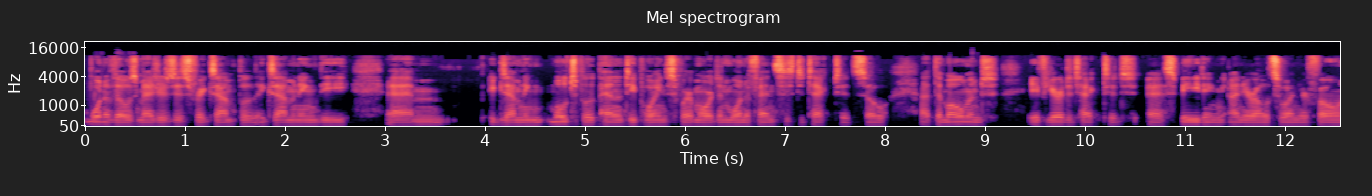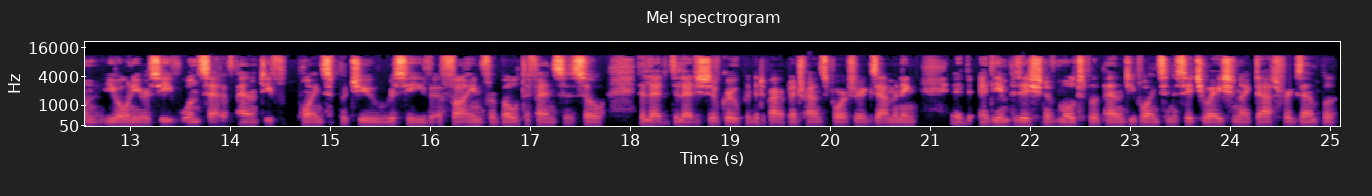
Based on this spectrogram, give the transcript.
one of those measures is, for example, examining the um, examining multiple penalty points where more than one offence is detected. So at the moment, if you're detected uh, speeding and you're also on your phone, you only receive one set of penalty f- points, but you receive a fine for both offences. So the, le- the legislative group and the Department of Transport are examining uh, the imposition of multiple penalty points in a situation like that, for example.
